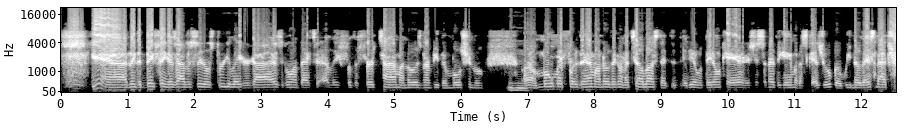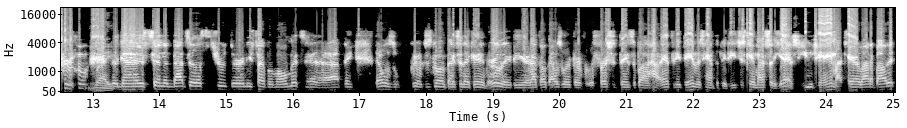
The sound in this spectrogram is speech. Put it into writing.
Yeah, I think the big thing is obviously those three Laker guys going back to LA for the first time. I know it's going to be the emotional mm-hmm. uh, moment for them. I know they're going to tell us that they don't, they don't care. It's just another game on the schedule, but we know that's not true. Right. the guys tend to not tell us the truth during these type of moments, and uh, I think that was just going back to that game earlier in the year. I thought that was one of the refreshing things about how Anthony Davis handled it. He just came out and said, "Yeah, it's a huge game. I care a lot about it.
